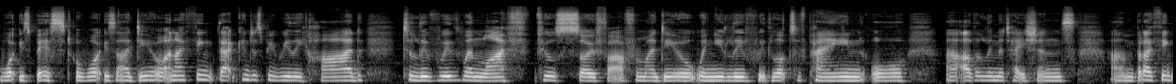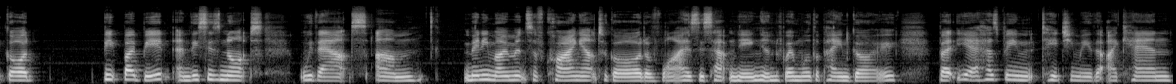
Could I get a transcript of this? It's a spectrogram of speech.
what is best or what is ideal. And I think that can just be really hard to live with when life feels so far from ideal, when you live with lots of pain or uh, other limitations. Um, but I think God, bit by bit, and this is not without. Um, Many moments of crying out to God of why is this happening and when will the pain go, but yeah, has been teaching me that I can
